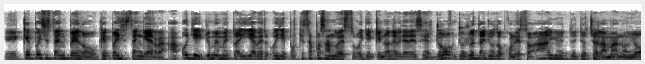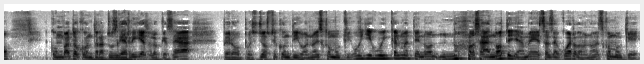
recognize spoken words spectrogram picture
eh, ¿qué país está en pedo? ¿Qué país está en guerra? Ah, oye, yo me meto ahí a ver, oye, ¿por qué está pasando esto? Oye, que no debería de ser. Yo, yo, yo te ayudo con esto. Ah, yo, yo echo la mano, yo combato contra tus guerrillas o lo que sea, pero pues yo estoy contigo, ¿no? Es como que, oye, güey, cálmate, no, no, o sea, no te llamé, ¿estás de acuerdo, no? Es como que,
